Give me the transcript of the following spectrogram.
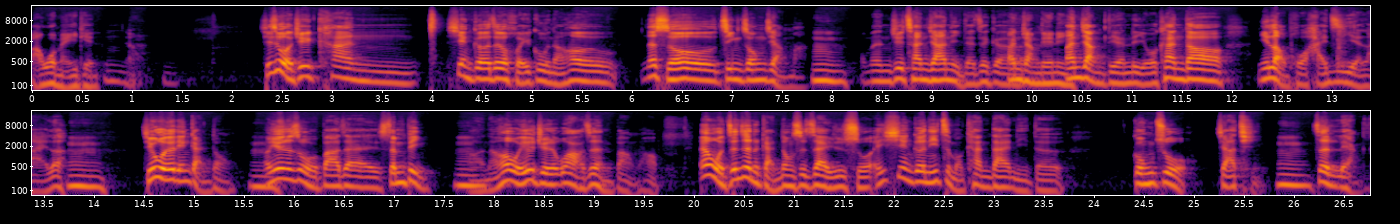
把握每一天。这样，其实我去看宪哥这个回顾，然后那时候金钟奖嘛，嗯，我们去参加你的这个颁奖典礼，颁奖典礼，我看到。你老婆孩子也来了，嗯，其实我有点感动，因为那时候我爸在生病，啊，然后我又觉得哇，这很棒哈。但我真正的感动是在于，就是说，哎，宪哥你怎么看待你的工作、家庭，嗯，这两个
